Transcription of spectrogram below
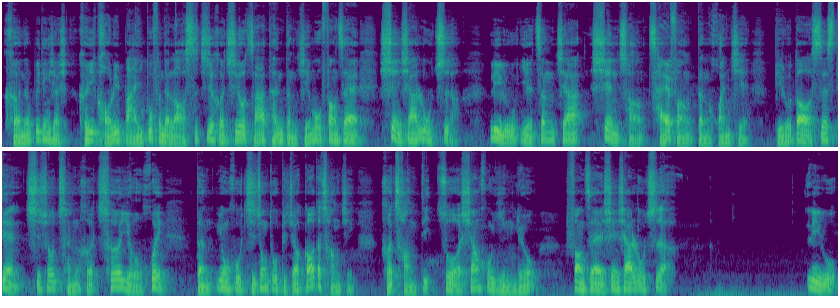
可能不一定想可以考虑把一部分的老司机和汽油杂谈等节目放在线下录制啊，例如也增加现场采访等环节，比如到 4S 店、汽修城和车友会等用户集中度比较高的场景和场地做相互引流，放在线下录制。例如，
